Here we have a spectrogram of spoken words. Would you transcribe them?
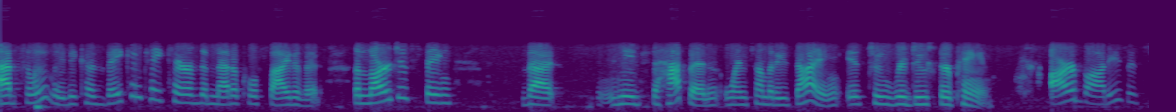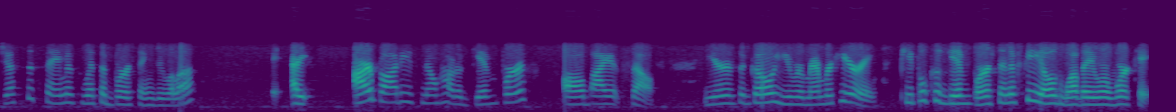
Absolutely, because they can take care of the medical side of it. The largest thing that needs to happen when somebody's dying is to reduce their pain. Our bodies, it's just the same as with a birthing doula. I, our bodies know how to give birth all by itself. Years ago, you remember hearing people could give birth in a field while they were working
